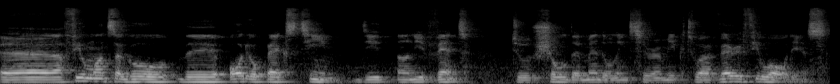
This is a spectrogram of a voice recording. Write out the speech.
Uh, a few months ago, the Audiopax team did an event to show the Mandolin Ceramik to a very few audience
